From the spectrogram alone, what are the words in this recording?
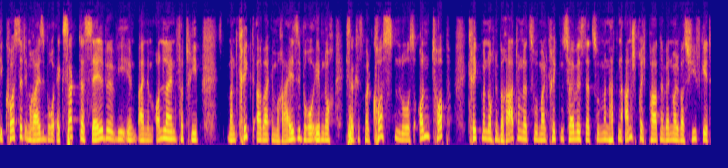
die kostet im Reisebüro exakt dasselbe wie in einem Online-Vertrieb. Man kriegt aber im Reisebüro eben noch, ich sage jetzt mal kostenlos on top, kriegt man noch eine Beratung dazu, man kriegt einen Service dazu, man hat einen Ansprechpartner, wenn mal was schief geht.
